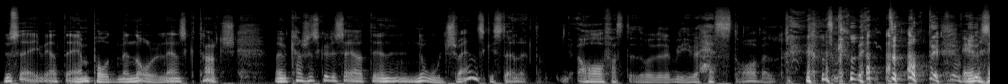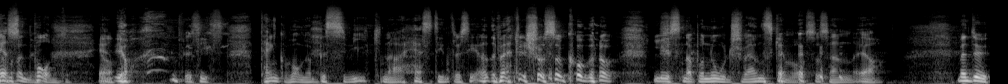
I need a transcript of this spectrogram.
nu säger vi att det är en podd med norrländsk touch. Men vi kanske skulle säga att det är en nordsvensk istället. Ja, fast det, det blir ju hästavel. Ganska lätt. En hästpodd. Ja. ja, precis. Tänk många besvikna hästintresserade människor som kommer att lyssna på nordsvenskan med oss. Och sen, ja. Men du,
